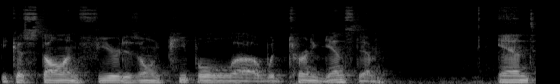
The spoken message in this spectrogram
because Stalin feared his own people uh, would turn against him. And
